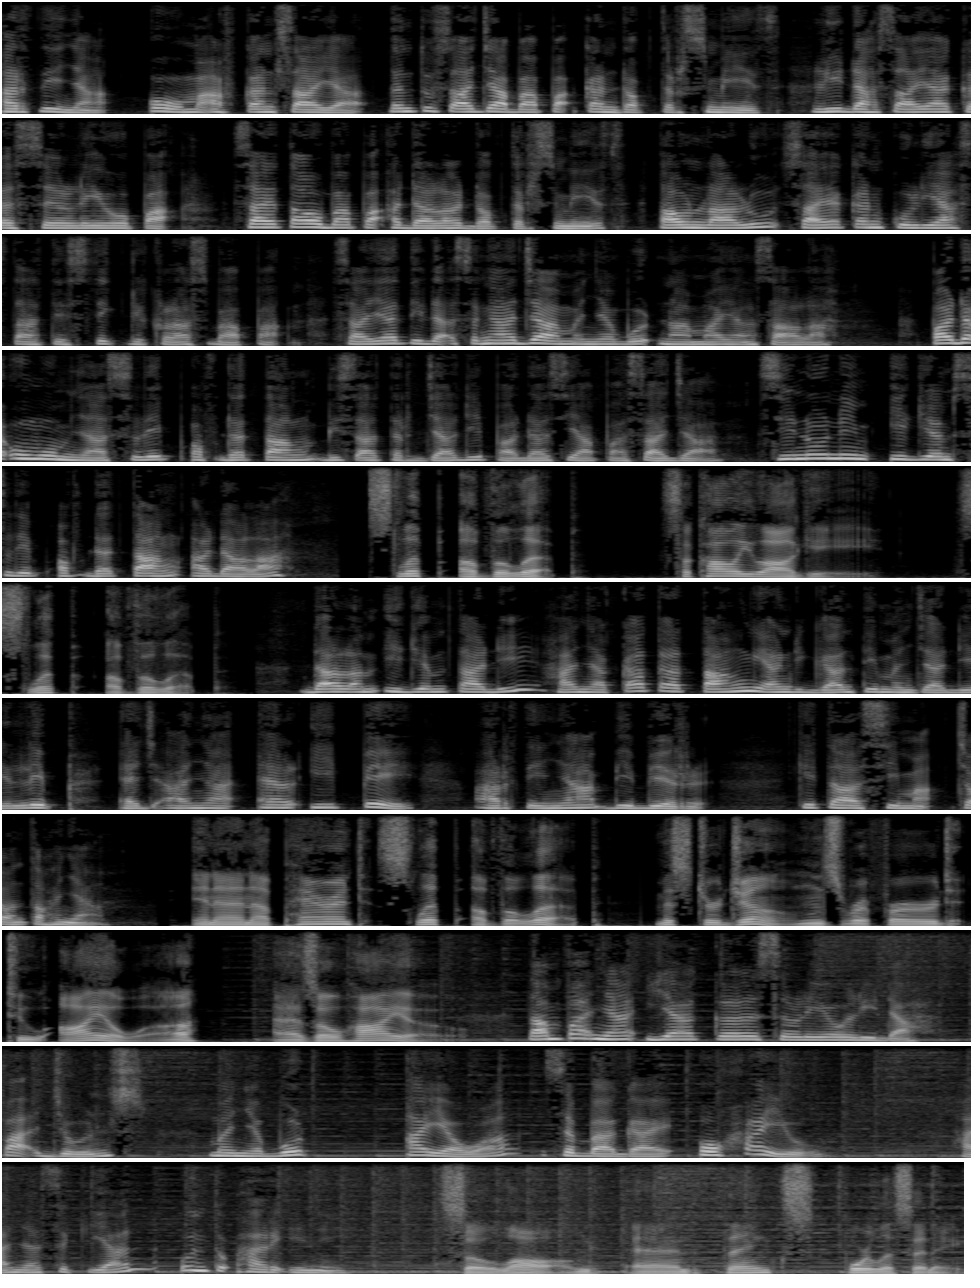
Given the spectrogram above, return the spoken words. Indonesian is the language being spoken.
Artinya, oh maafkan saya, tentu saja Bapak kan Dr. Smith. Lidah saya keselio Pak. Saya tahu Bapak adalah Dr. Smith. Tahun lalu saya kan kuliah statistik di kelas Bapak. Saya tidak sengaja menyebut nama yang salah. Pada umumnya, slip of the tongue bisa terjadi pada siapa saja. Sinonim idiom slip of the tongue adalah Slip of the lip. Sekali lagi. Slip of the lip. Dalam idiom tadi, hanya kata tang yang diganti menjadi lip, ejaannya L-I-P, artinya bibir. Kita simak contohnya. In an apparent slip of the lip, Mr. Jones referred to Iowa as Ohio. Tampaknya ia ke selio lidah. Pak Jones menyebut Iowa sebagai Ohio. Hanya sekian untuk hari ini. So long, and thanks for listening.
